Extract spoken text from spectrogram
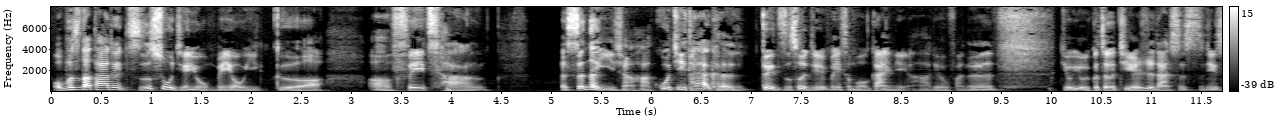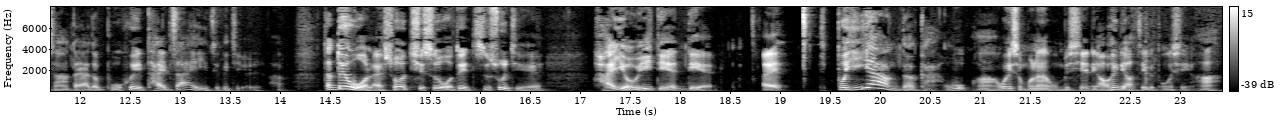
我不知道大家对植树节有没有一个呃非常。呃，深的印象哈，估计大家可能对植树节没什么概念哈，就反正就有一个这个节日，但是实际上大家都不会太在意这个节日哈。但对我来说，其实我对植树节还有一点点哎不一样的感悟啊。为什么呢？我们先聊一聊这个东西哈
